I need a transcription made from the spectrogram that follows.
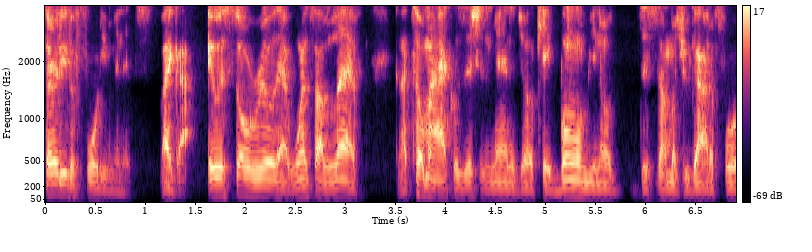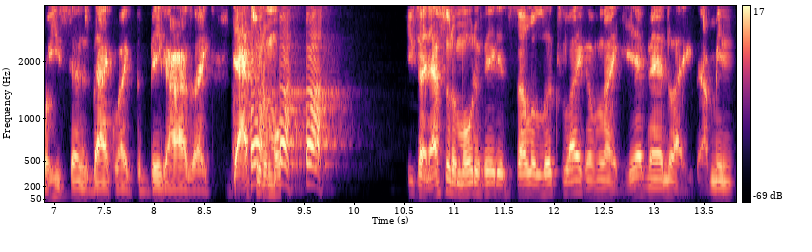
30 to 40 minutes. Like it was so real that once I left and I told my acquisitions manager, okay, boom, you know, this is how much you got it for. He sends back like the big eyes, like that's what a mo-. he's like that's what a motivated seller looks like. I'm like, yeah, man. Like, I mean,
